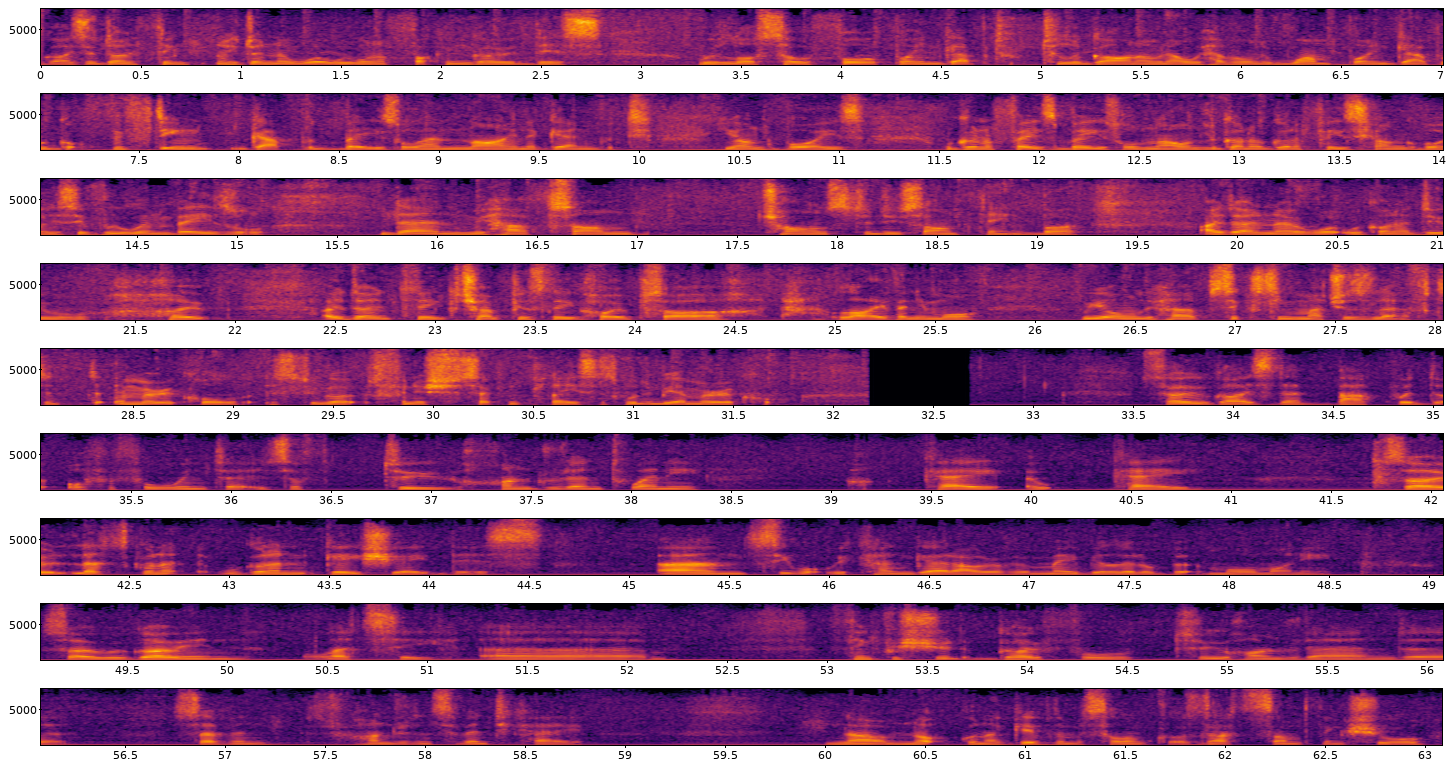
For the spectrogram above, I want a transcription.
Guys, I don't think I don't know where we want to fucking go with this. We lost our 4 point gap to, to Lugano, now we have only 1 point gap. We've got 15 gap with Basel and 9 again with Young Boys. We're gonna face Basel now and Lugano gonna face Young Boys. If we win Basel, then we have some chance to do something, but I don't know what we're gonna do. Hope I don't think Champions League hopes are live anymore. We only have 16 matches left. A miracle is to go finish second place. It would be a miracle. So guys, they're back with the offer for winter. It's of 220k. Okay. So let's gonna we're gonna negotiate this and see what we can get out of it. Maybe a little bit more money. So we're going. Let's see. Um, I think we should go for 270k. No, I'm not gonna give them a sell-on clause. That's something sure.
